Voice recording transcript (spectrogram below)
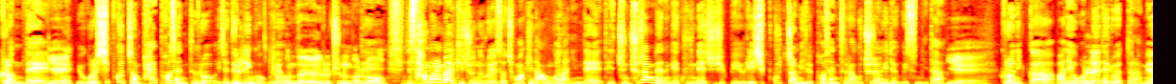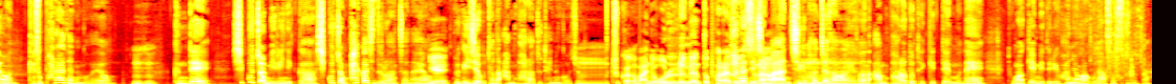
그런데 예. 요걸 19.8%로 이제 늘린 거고요. 조금 더 여유를 주는 걸로. 네. 이제 3월 말 기준으로 해서 정확히 나온 건 아닌데 대충 추정되는 게 국내 주식 비율이 19.1%라고 추정이 되고 있습니다. 예. 그러니까 만약에 원래대로였더라면 계속 팔아야 되는 거예요. 음흠. 근데 19.1이니까 19.8까지 늘어났잖아요. 예. 그러니까 이제부터는 안 팔아도 되는 거죠. 음, 주가가 많이 오르면 또 팔아야 팔아야 되겠으나 되지만 지금 현재 음. 상황에서는 안 팔아도 됐기 때문에 동학개미들이 환영하고 나섰습니다.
